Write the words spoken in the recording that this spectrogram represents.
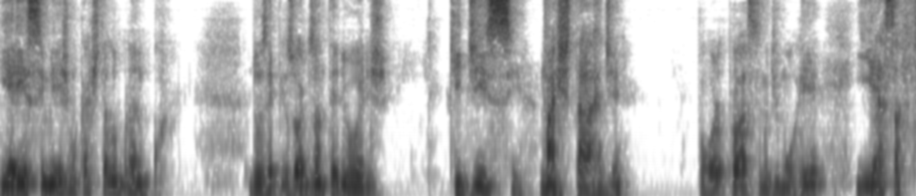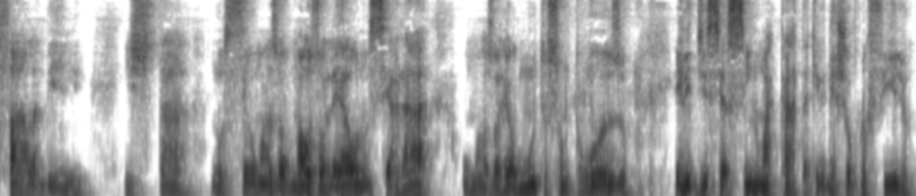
E é esse mesmo Castelo Branco, dos episódios anteriores que disse mais tarde, próximo de morrer, e essa fala dele está no seu mausoléu no Ceará, um mausoléu muito suntuoso. Ele disse assim numa carta que ele deixou para o filho:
